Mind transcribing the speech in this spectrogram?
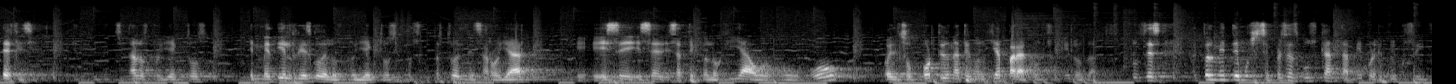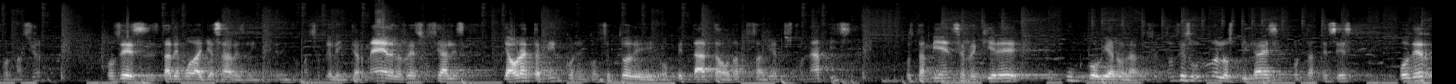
déficit en dimensionar los proyectos, en medir el riesgo de los proyectos y por supuesto el desarrollar eh, ese, esa, tecnología o, o, o el soporte de una tecnología para consumir los datos. Entonces, actualmente muchas empresas buscan también, por ejemplo, el curso de información. Entonces, está de moda, ya sabes, la, información de la Internet, de las redes sociales, y ahora también con el concepto de Open Data o datos abiertos con APIs, pues también se requiere un gobierno de datos. Entonces, uno de los pilares importantes es poder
